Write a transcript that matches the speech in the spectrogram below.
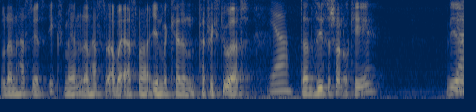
Und dann hast du jetzt X-Men und dann hast du aber erstmal Ian McKellen und Patrick Stewart. ja. Dann siehst du schon, okay, wir, Ja.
